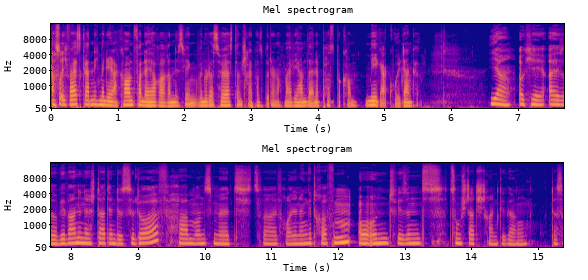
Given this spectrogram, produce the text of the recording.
Achso, ich weiß gerade nicht mehr den Account von der Hörerin, deswegen, wenn du das hörst, dann schreib uns bitte nochmal. Wir haben deine Post bekommen. Mega cool, danke. Ja, okay. Also, wir waren in der Stadt in Düsseldorf, haben uns mit zwei Freundinnen getroffen und wir sind zum Stadtstrand gegangen. Das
